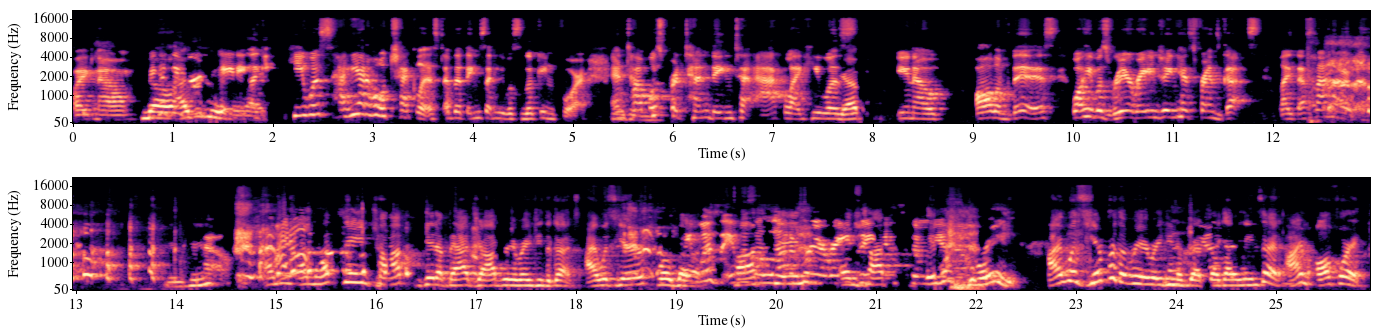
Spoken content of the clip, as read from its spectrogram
Like no, No, because they I were dating. Like he was, he had a whole checklist of the things that he was looking for, and Mhm. Top was pretending to act like he was, Yep. you know, all of this while he was rearranging his friend's guts. Like that's not how. It works. Mhm. No. I mean, I'm not saying Top did a bad job rearranging the guts. I was here for the. It was, it was a lot of rearranging. Top- some, It was great. I was here for the rearranging of guts, like Ailyne said. I'm all for it.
